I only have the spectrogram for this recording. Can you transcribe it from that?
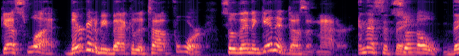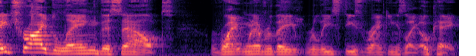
guess what? They're going to be back in the top four. So then again, it doesn't matter. And that's the thing. So- they tried laying this out right whenever they released these rankings. Like, okay,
